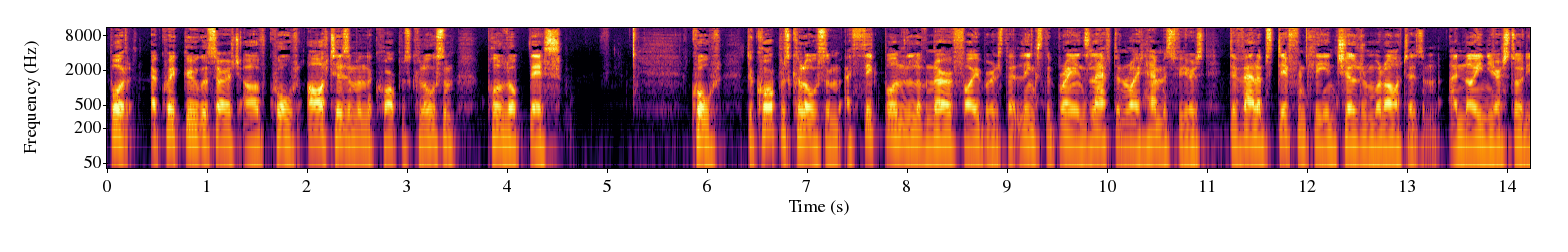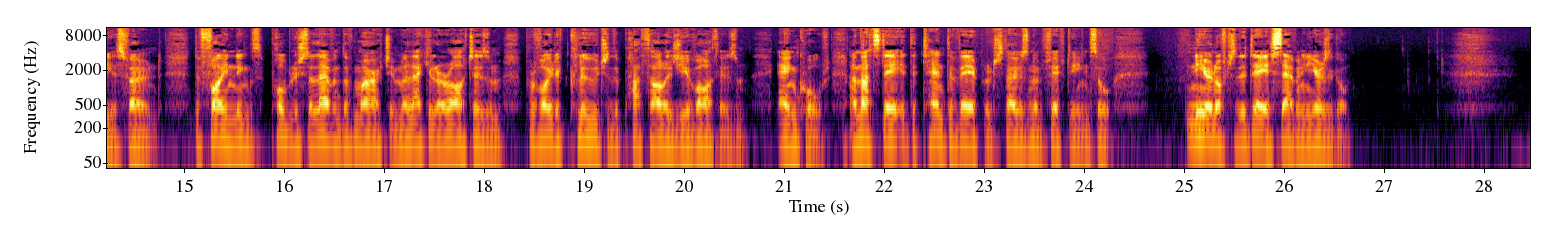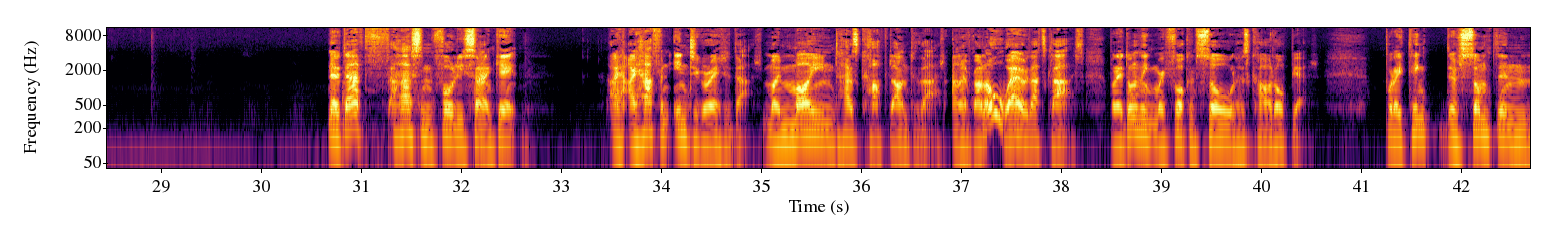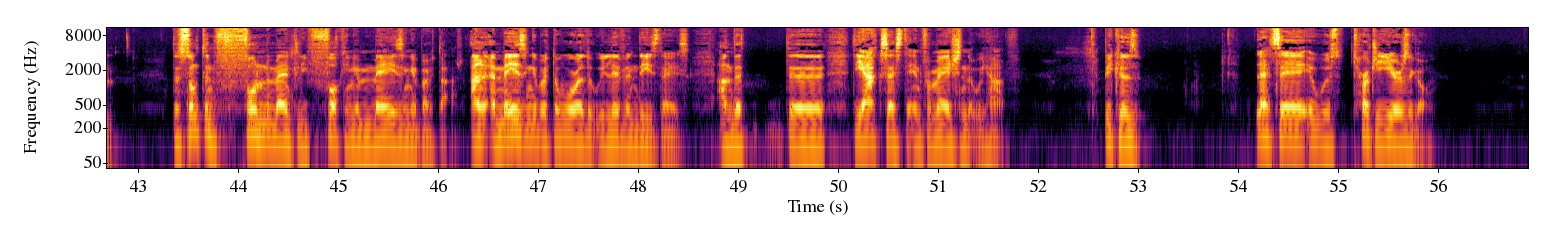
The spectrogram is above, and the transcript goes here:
But a quick Google search of quote autism and the corpus callosum pulled up this. Quote the corpus callosum, a thick bundle of nerve fibres that links the brain's left and right hemispheres, develops differently in children with autism, a nine year study has found. The findings, published 11th of March in Molecular Autism, provide a clue to the pathology of autism. End quote. And that's dated the 10th of April 2015, so near enough to the day seven years ago. Now that hasn't fully sank in. I, I haven't integrated that. My mind has copped onto that, and I've gone, oh wow, that's class. But I don't think my fucking soul has caught up yet. But I think there's something, there's something fundamentally fucking amazing about that, and amazing about the world that we live in these days, and the the the access to information that we have. Because, let's say it was 30 years ago,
